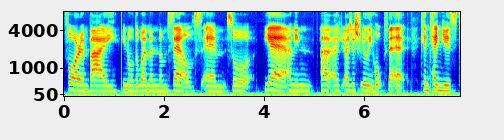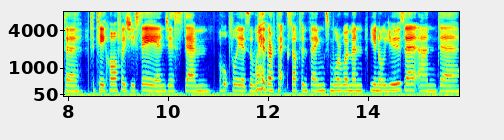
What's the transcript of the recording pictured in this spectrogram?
for and by you know the women themselves. Um, so yeah, I mean, I, I just really hope that it continues to to take off, as you say, and just um, hopefully as the weather picks up and things, more women, you know, use it. And uh,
